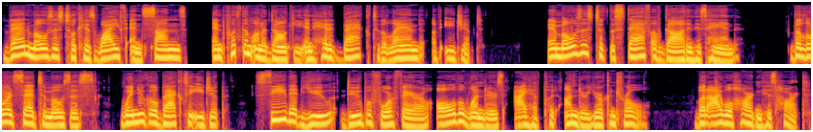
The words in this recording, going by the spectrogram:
Then Moses took his wife and sons and put them on a donkey and headed back to the land of Egypt. And Moses took the staff of God in his hand. The Lord said to Moses, When you go back to Egypt, see that you do before Pharaoh all the wonders I have put under your control. But I will harden his heart,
